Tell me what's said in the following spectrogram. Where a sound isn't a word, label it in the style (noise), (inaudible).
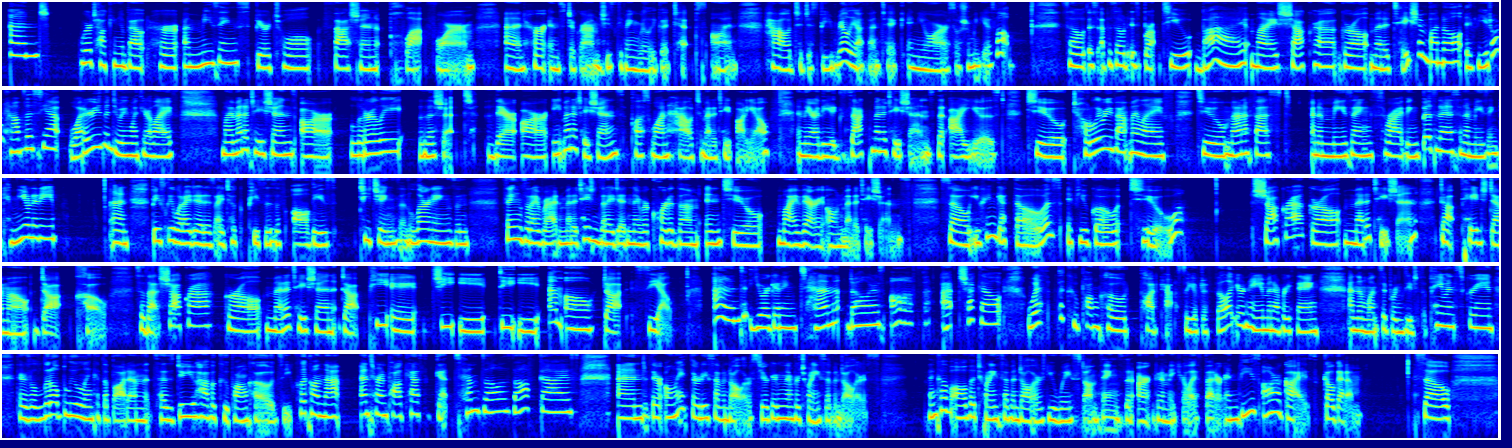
And we're talking about her amazing spiritual fashion platform and her Instagram. She's giving really good tips on how to just be really authentic in your social media as well. So, this episode is brought to you by my Chakra Girl Meditation Bundle. If you don't have this yet, what are you even doing with your life? My meditations are literally the shit. There are eight meditations plus one how to meditate audio. And they are the exact meditations that I used to totally revamp my life, to manifest an amazing, thriving business, an amazing community. And basically, what I did is I took pieces of all these teachings and learnings and things that I read and meditations that I did, and I recorded them into my very own meditations. So you can get those if you go to chakragirlmeditation.pagedemo.co. So that's chakragirlmeditation.pagedemo.co and you are getting $10 off at checkout with the coupon code podcast. So you have to fill out your name and everything. And then once it brings you to the payment screen, there's a little blue link at the bottom that says, Do you have a coupon code? So you click on that. Enter in podcast, get $10 off, guys. And they're only $37. So you're getting them for $27. Think of all the $27 you waste on things that aren't going to make your life better. And these are, guys, go get them. So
